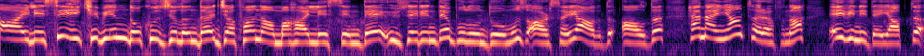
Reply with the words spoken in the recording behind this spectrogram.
ailesi 2009 yılında Cafana mahallesinde üzerinde bulunduğumuz arsayı aldı. Hemen yan tarafına evini de yaptı.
